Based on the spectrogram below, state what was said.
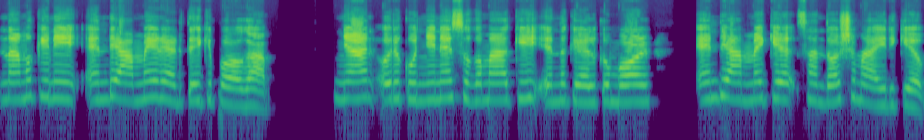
നമുക്കിനി എന്റെ അമ്മയുടെ അടുത്തേക്ക് പോകാം. ഞാൻ ഒരു കുഞ്ഞിനെ സുഖമാക്കി എന്ന് കേൾക്കുമ്പോൾ എന്റെ അമ്മയ്ക്ക് സന്തോഷമായിരിക്കും.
